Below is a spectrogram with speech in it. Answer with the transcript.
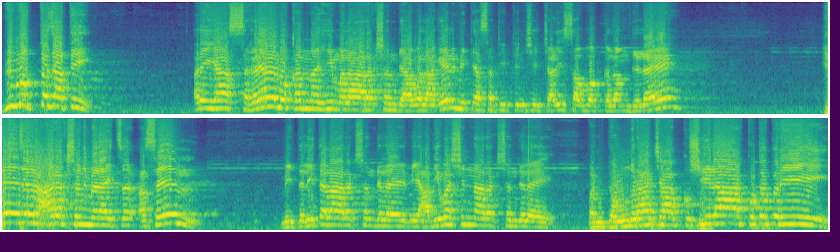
विमुक्त जाती. अरे या सगळ्या लोकांनाही मला आरक्षण द्यावं लागेल. मी त्यासाठी तीनशे चाळीसावं कलम दिलंय. हे जर आरक्षण मिळायचं असेल मी दलिताला आरक्षण दिलंय मी आदिवासींना आरक्षण दिलंय पण डोंगराच्या कुशीला कुठंतरी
